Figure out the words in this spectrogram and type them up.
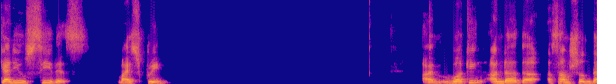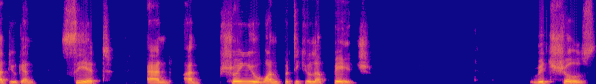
can you see this, my screen? I'm working under the assumption that you can see it and I'm showing you one particular page which shows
